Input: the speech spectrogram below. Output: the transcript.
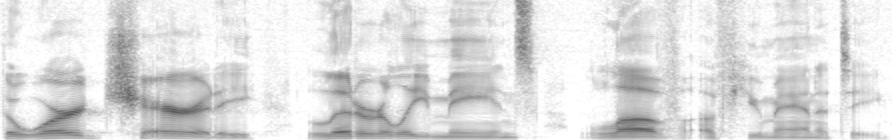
the word charity literally means love of humanity.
